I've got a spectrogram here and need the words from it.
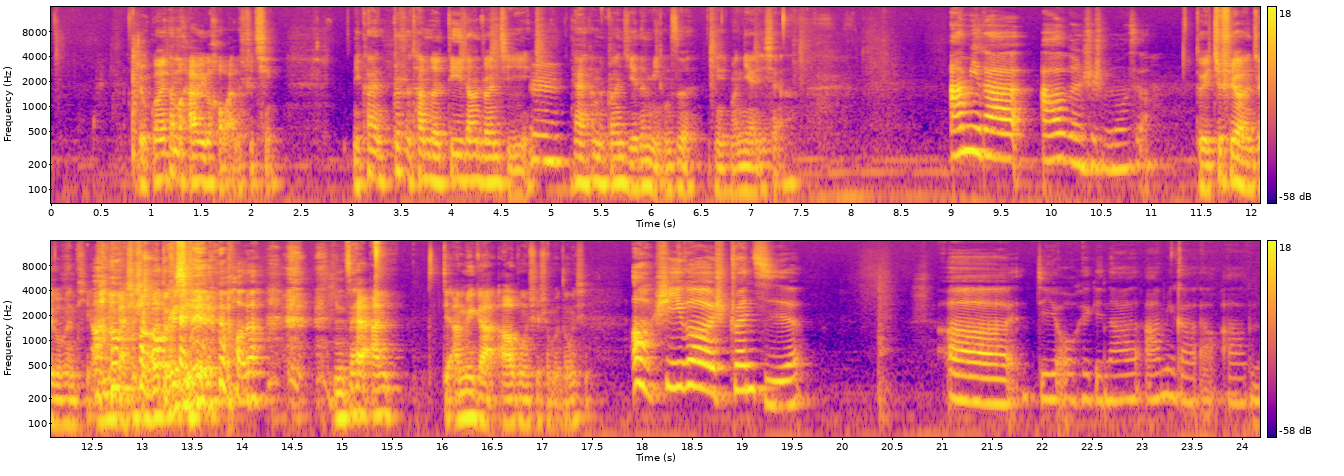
就关于他们还有一个好玩的事情，你看，这是他们的第一张专辑，嗯，你看他们专辑的名字，给你们念一下。阿米嘎 album 是什么东西啊？对，就是要问这个问题，阿米嘎是什么东西？OK，好的。你在安的阿米嘎 album 是什么东西？哦，是一个专辑。呃，D O K G N 阿米嘎 album，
